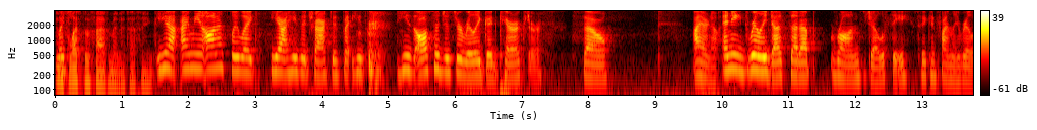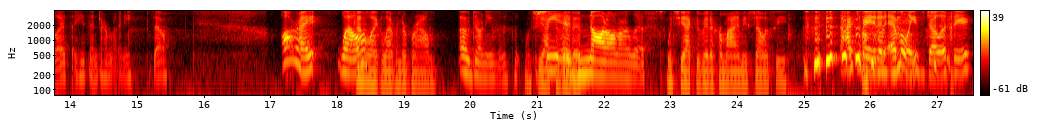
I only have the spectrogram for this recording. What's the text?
It was Which less than five minutes, I think. Yeah, I mean honestly like yeah, he's attractive, but he's he's also just a really good character. So I don't know. And he really does set up Ron's jealousy so he can finally realize that he's into Hermione. So All right. Well, Kind of like Lavender Brown oh, don't even. When she she is not on our list. when she activated Hermione's jealousy. Activated Emily's jealousy.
